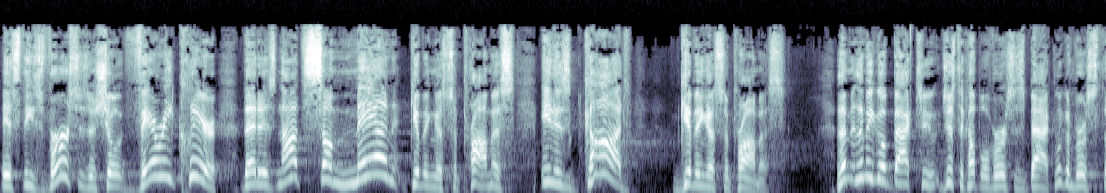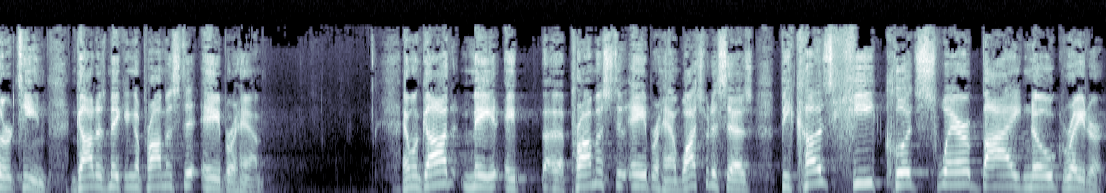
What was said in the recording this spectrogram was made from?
it's these verses that show it very clear that it is not some man giving us a promise, it is God giving us a promise. Let me, let me go back to just a couple of verses back. Look at verse 13. God is making a promise to Abraham. And when God made a, promise to Abraham, watch what it says, because he could swear by no greater.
